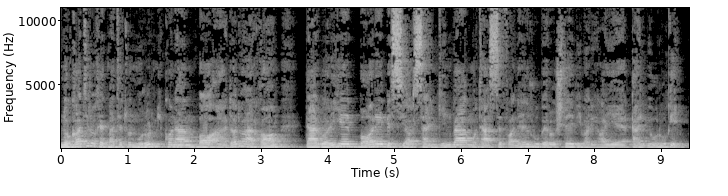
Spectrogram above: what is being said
نکاتی رو خدمتتون مرور می‌کنم با اعداد و ارقام درباره بار بسیار سنگین و متاسفانه رو به رشد بیماری های قلبی عروقی.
